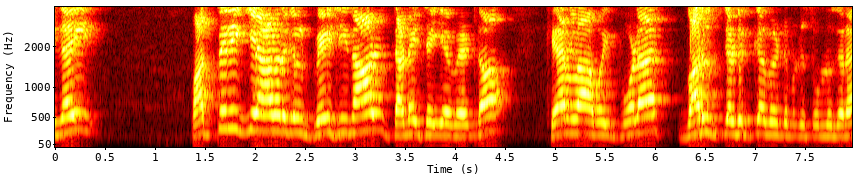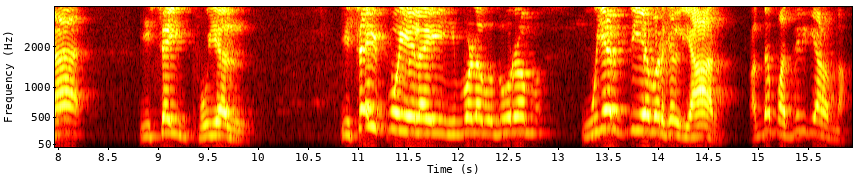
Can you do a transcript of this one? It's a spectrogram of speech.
இதை பத்திரிகையாளர்கள் பேசினால் தடை செய்ய வேண்டும். கேரளாவை போல வறுத்தெடுக்க வேண்டும் என்று சொல்லுகிற இசை புயல். இசை புயலை இவ்வளவு தூரம் உயர்த்தியவர்கள் யார்? அந்த பத்திரிகையாளர் தான்.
